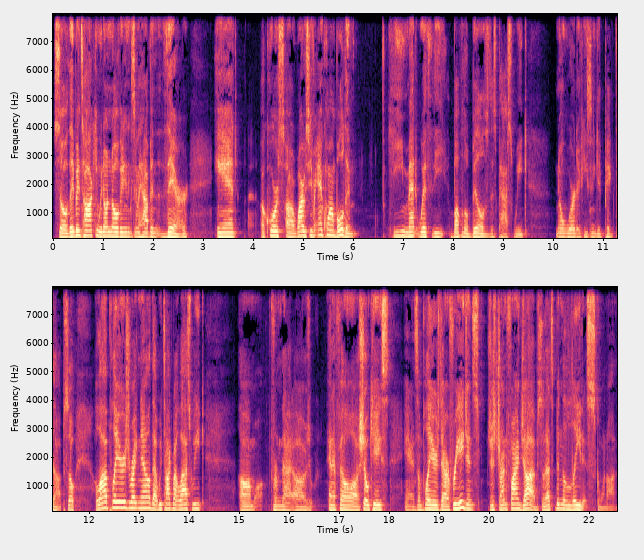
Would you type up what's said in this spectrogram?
So they've been talking. We don't know if anything's going to happen there. And of course, uh, wide receiver Anquan Boldin, he met with the Buffalo Bills this past week. No word if he's going to get picked up. So a lot of players right now that we talked about last week um, from that uh, NFL uh, showcase, and some players that are free agents just trying to find jobs. So that's been the latest going on.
